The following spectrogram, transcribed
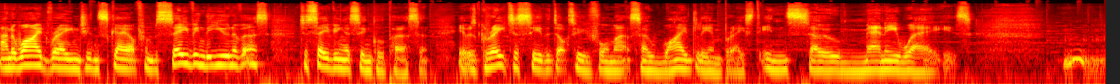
and a wide range in scale from saving the universe to saving a single person. It was great to see the Doctor Who format so widely embraced in so many ways. Hmm.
